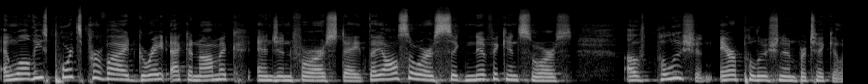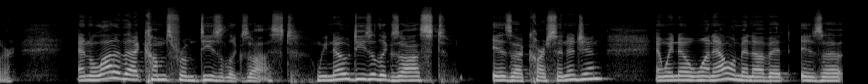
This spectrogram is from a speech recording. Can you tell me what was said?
And while these ports provide great economic engine for our state, they also are a significant source of pollution, air pollution in particular. And a lot of that comes from diesel exhaust. We know diesel exhaust is a carcinogen, and we know one element of it is a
